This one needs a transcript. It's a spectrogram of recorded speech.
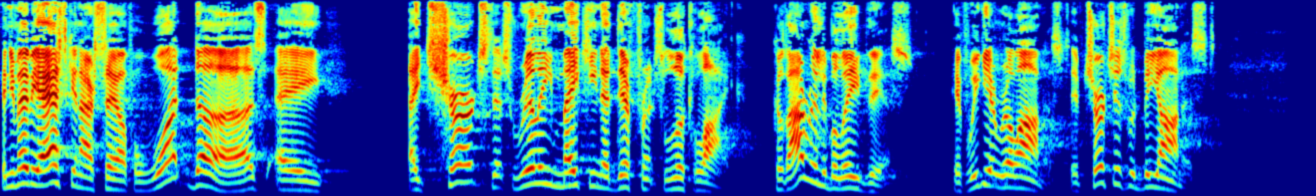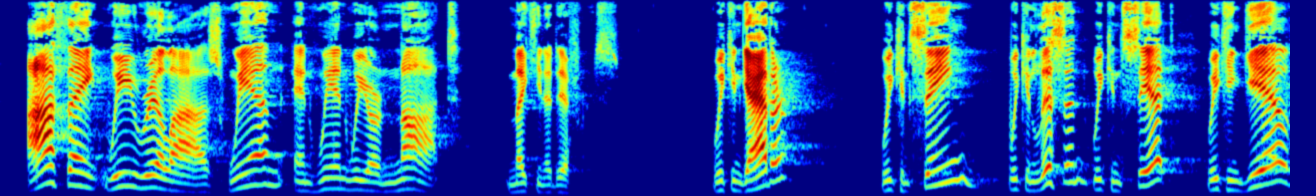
And you may be asking ourselves, what does a, a church that's really making a difference look like? Because I really believe this, if we get real honest, if churches would be honest. I think we realize when and when we are not making a difference. We can gather, we can sing, we can listen, we can sit, we can give,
